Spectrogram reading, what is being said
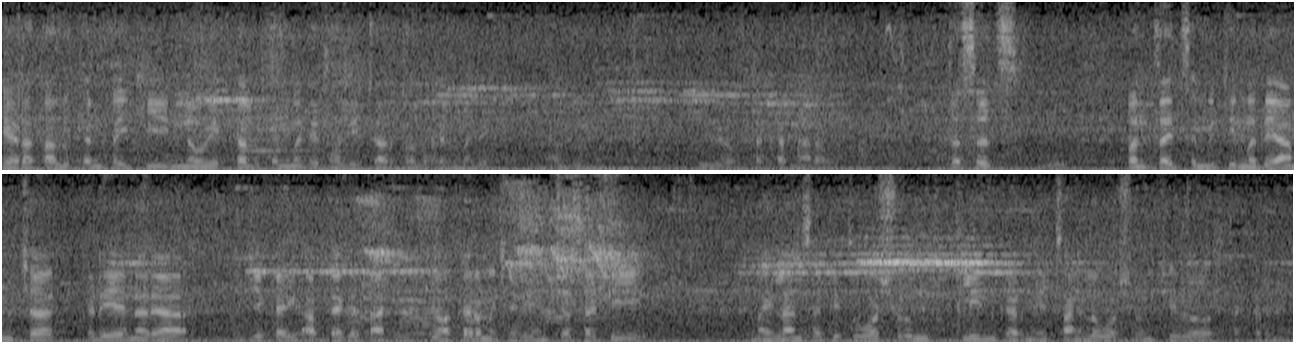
तेरा तालुक्यांपैकी नऊ एक तालुक्यांमध्ये झाली चार तालुक्यांमध्ये अजून ही व्यवस्था करणार आहोत. तसंच पंचायत समितीमध्ये आमच्याकडे येणाऱ्या जे काही अभ्यागत आहेत किंवा कर्मचारी यांच्यासाठी महिलांसाठीचं वॉशरूम क्लीन करणे चांगलं वॉशरूमची व्यवस्था करणे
